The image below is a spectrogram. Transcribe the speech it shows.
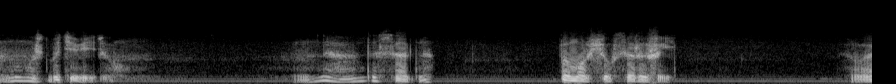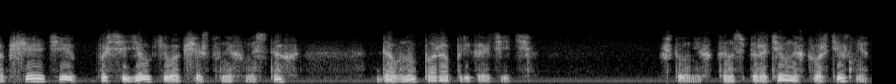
Ну, может быть, и видел. Да, досадно. Поморщился Рыжий. Вообще эти посиделки в общественных местах давно пора прекратить. Что у них, конспиративных квартир нет?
